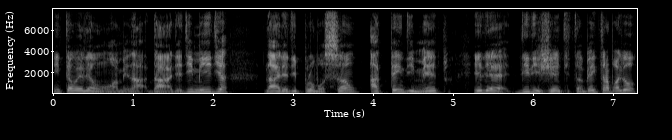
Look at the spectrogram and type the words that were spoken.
Então, ele é um homem da área de mídia, da área de promoção, atendimento. Ele é dirigente também, trabalhou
